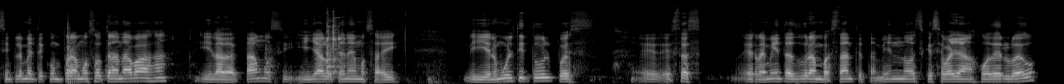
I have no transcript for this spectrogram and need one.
simplemente compramos otra navaja y la adaptamos y, y ya lo tenemos ahí. Y el multitool, pues eh, estas herramientas duran bastante también, no es que se vayan a joder luego.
